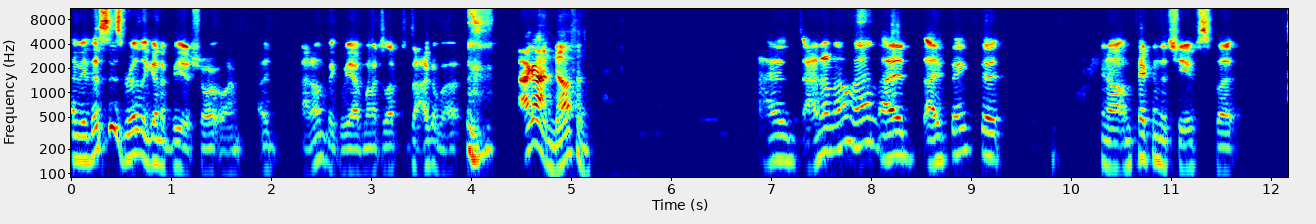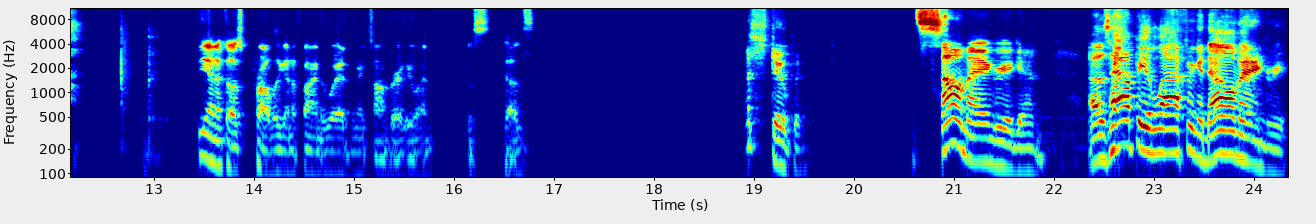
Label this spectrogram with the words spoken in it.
I mean, this is really gonna be a short one. I, I don't think we have much left to talk about. I got nothing. I I don't know, man. I I think that you know I'm picking the Chiefs, but the NFL is probably gonna find a way to make Tom Brady win, just because. That's stupid. Now I'm angry again. I was happy and laughing, and now I'm angry.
